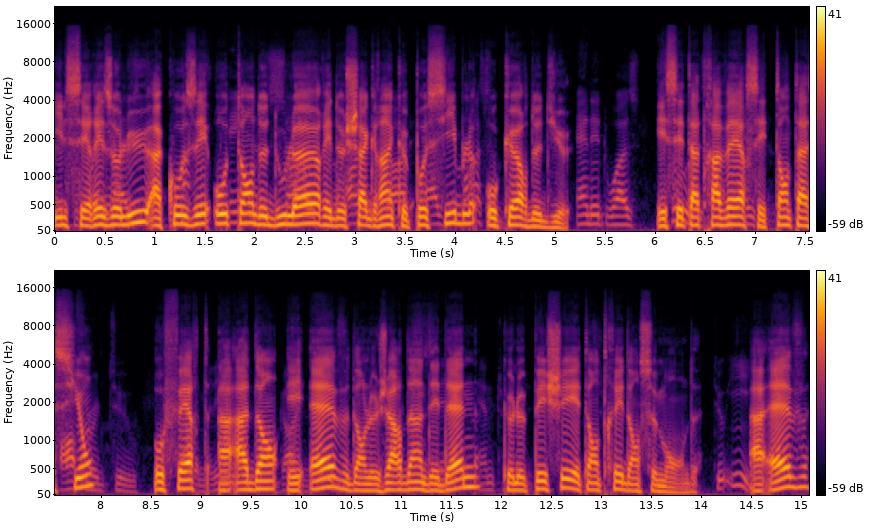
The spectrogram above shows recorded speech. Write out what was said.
il s'est résolu à causer autant de douleur et de chagrin que possible au cœur de Dieu. Et c'est à travers ces tentations offertes à Adam et Ève dans le Jardin d'Éden que le péché est entré dans ce monde. À Ève,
